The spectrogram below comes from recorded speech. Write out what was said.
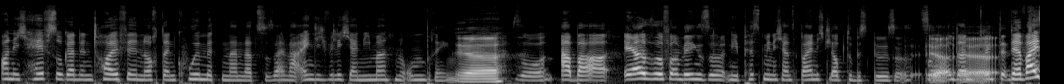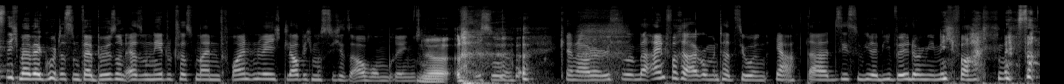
oh nee, ich helfe sogar den Teufeln noch, dann cool miteinander zu sein, weil eigentlich will ich ja niemanden umbringen. Ja. So, aber er so von wegen so, nee, piss mir nicht ans Bein, ich glaube, du bist böse. So, Ja, und dann ja. bringt er, der weiß nicht mehr, wer gut ist und wer böse und er so, nee, du tust meinen Freunden weh, ich glaube, ich muss dich jetzt auch umbringen. So, Ja. Ist so, genau, das ist so eine einfache Argumentation. Ja, da siehst du wieder die Bildung, die nicht vorhanden ist auf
